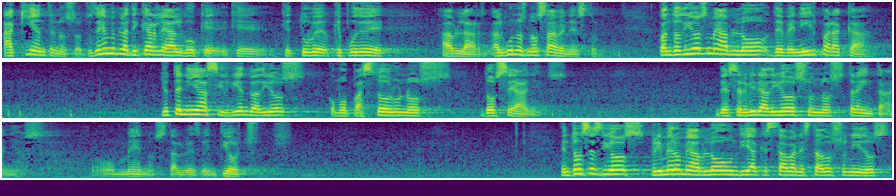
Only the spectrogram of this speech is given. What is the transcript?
Aquí entre nosotros. Déjenme platicarle algo que, tuve, que pude hablar. Algunos no saben esto. Cuando Dios me habló de venir para acá, yo tenía sirviendo a Dios como pastor unos 12 años, de servir a Dios unos 30 años, o menos, tal vez 28. Entonces Dios primero me habló un día que estaba en Estados Unidos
